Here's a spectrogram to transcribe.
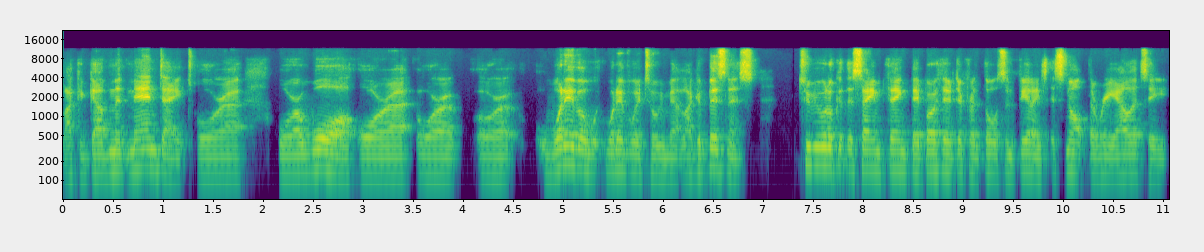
like a government mandate or a or a war or a or a, or whatever whatever we're talking about like a business. Two people look at the same thing they both have different thoughts and feelings. It's not the reality.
